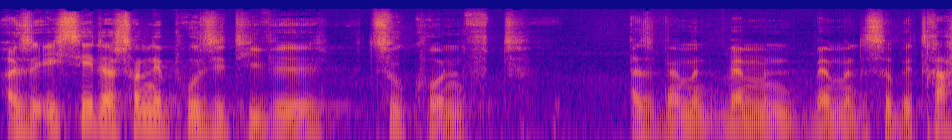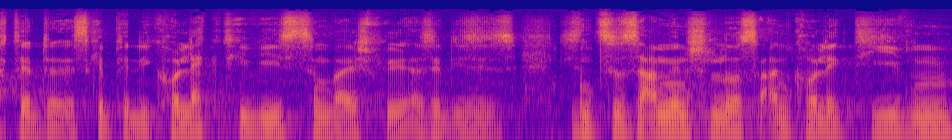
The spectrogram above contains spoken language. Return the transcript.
also ich sehe da schon eine positive Zukunft also wenn man, wenn, man, wenn man das so betrachtet, es gibt ja die Kollektivis zum Beispiel, also dieses, diesen Zusammenschluss an Kollektiven,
